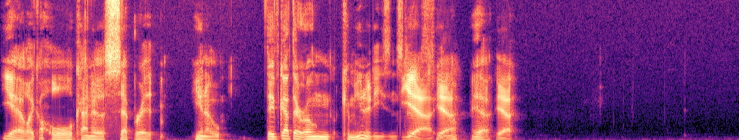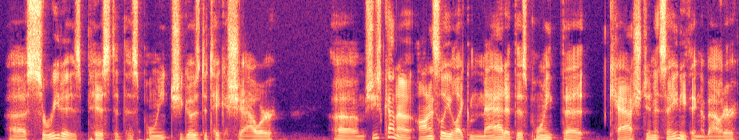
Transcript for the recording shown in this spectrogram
yeah, like a whole kind of separate, you know, they've got their own communities and stuff. Yeah, you yeah. know? yeah. Yeah, Uh, Sarita is pissed at this point. She goes to take a shower. Um, she's kind of honestly like mad at this point that Cash didn't say anything about her.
